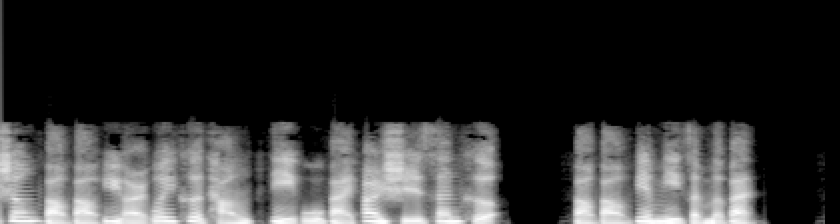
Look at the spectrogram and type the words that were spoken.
生宝宝育儿微课堂第五百二十三课：宝宝便秘怎么办？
